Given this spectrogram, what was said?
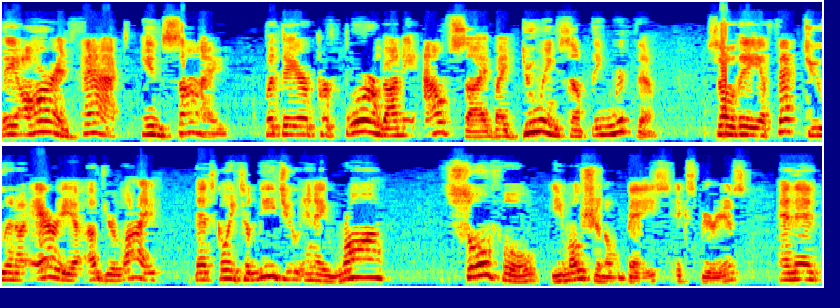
They are, in fact, inside, but they are performed on the outside by doing something with them. So they affect you in an area of your life that's going to lead you in a wrong, soulful, emotional base experience, and then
